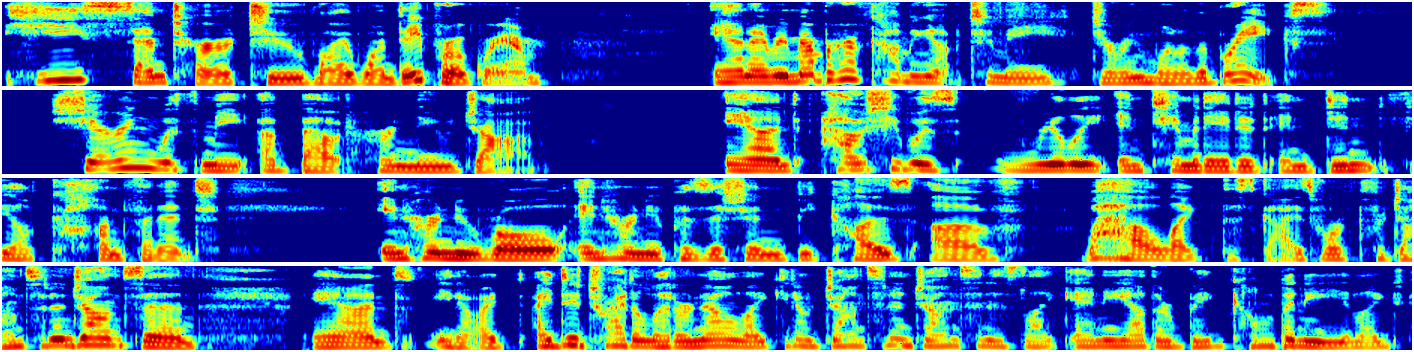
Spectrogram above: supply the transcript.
he sent her to my one day program. And I remember her coming up to me during one of the breaks sharing with me about her new job and how she was really intimidated and didn't feel confident in her new role, in her new position because of, wow, like this guy's worked for Johnson and Johnson. And, you know, I, I did try to let her know, like, you know, Johnson and Johnson is like any other big company. Like,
